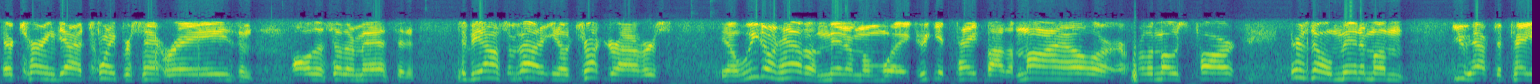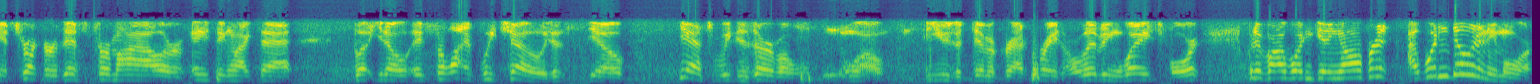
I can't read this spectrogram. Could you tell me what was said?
they're turning down a 20% raise and all this other mess. And to be honest about it, you know, truck drivers, you know, we don't have a minimum wage. We get paid by the mile, or for the most part, there's no minimum. You have to pay a trucker this per mile or anything like that. But you know, it's the life we chose. It's you know, yes, we deserve a well, to use a Democrat phrase, a living wage for it. But if I wasn't getting offered it, I wouldn't do it anymore.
